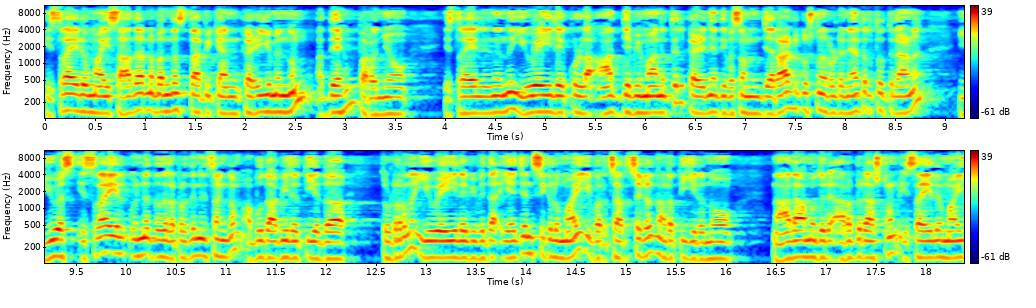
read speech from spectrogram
ഇസ്രായേലുമായി സാധാരണ ബന്ധം സ്ഥാപിക്കാൻ കഴിയുമെന്നും അദ്ദേഹം പറഞ്ഞു. ഇസ്രായേലിൽ നിന്ന് യു എയിലേക്കുള്ള ആദ്യ വിമാനത്തിൽ കഴിഞ്ഞ ദിവസം ജെറാഡ് കുഷ്ണറുടെ നേതൃത്വത്തിലാണ് യു എസ് ഇസ്രായേൽ ഉന്നതതല പ്രതിനിധി സംഘം അബുദാബിയിലെത്തിയത്. തുടർന്ന് യു എയിലെ വിവിധ ഏജൻസികളുമായി ഇവർ ചർച്ചകൾ നടത്തിയിരുന്നു. നാലാമതൊരു അറബ് രാഷ്ട്രം ഇസ്രായേലുമായി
